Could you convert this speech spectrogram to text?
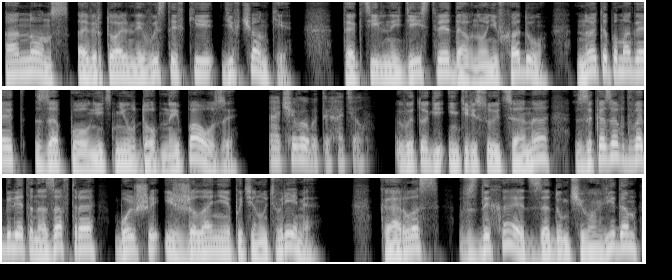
анонс о виртуальной выставке «Девчонки». Тактильные действия давно не в ходу, но это помогает заполнить неудобные паузы. А чего бы ты хотел? В итоге интересуется она, заказав два билета на завтра, больше из желания потянуть время. Карлос вздыхает с задумчивым видом,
